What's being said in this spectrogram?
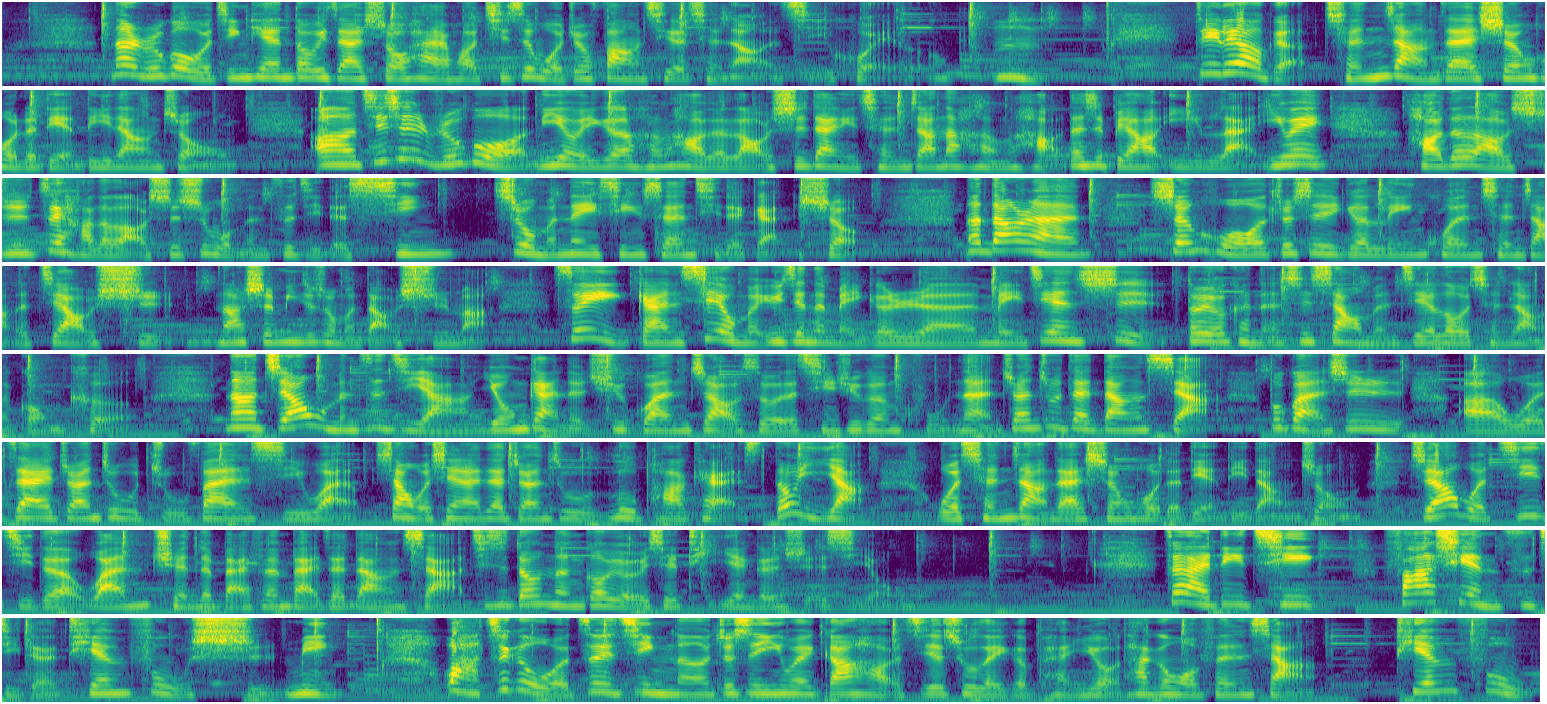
那如果我今天都一直在受害的话，其实我就放弃了成长的机会了。嗯。第六个，成长在生活的点滴当中啊。其实，如果你有一个很好的老师带你成长，那很好。但是不要依赖，因为好的老师，最好的老师是我们自己的心，是我们内心升起的感受。那当然，生活就是一个灵魂成长的教室，那生命就是我们导师嘛。所以，感谢我们遇见的每个人、每件事，都有可能是向我们揭露成长的功课。那只要我们自己啊，勇敢的去关照所有的情绪跟苦难，专注在当下。不管是呃我在专注煮饭、洗碗，像我现在在专注录 podcast，都一样。我成长在生活的点滴当中，只要我积极的、完全的百分摆在当下，其实都能够有一些体验跟学习哦。再来第七。发现自己的天赋使命，哇！这个我最近呢，就是因为刚好接触了一个朋友，他跟我分享天赋。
